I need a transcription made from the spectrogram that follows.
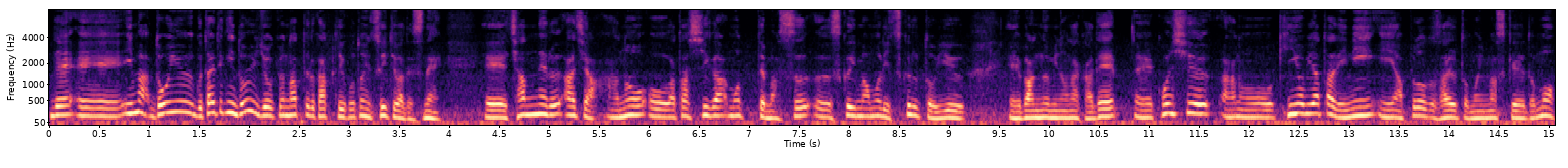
で、えー、今どういう具体的にどういう状況になっているかということについてはですね、えー、チャンネルアジアの私が持ってます「救い守り作る」という、えー、番組の中で、えー、今週あの金曜日あたりにアップロードされると思いますけれども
